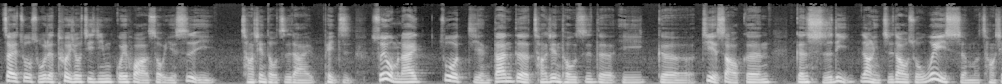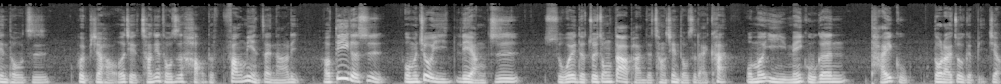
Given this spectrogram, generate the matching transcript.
在做所谓的退休基金规划的时候，也是以长线投资来配置。所以，我们来做简单的长线投资的一个介绍跟跟实例，让你知道说为什么长线投资。会比较好，而且长线投资好的方面在哪里？好，第一个是，我们就以两只所谓的追踪大盘的长线投资来看，我们以美股跟台股都来做一个比较。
